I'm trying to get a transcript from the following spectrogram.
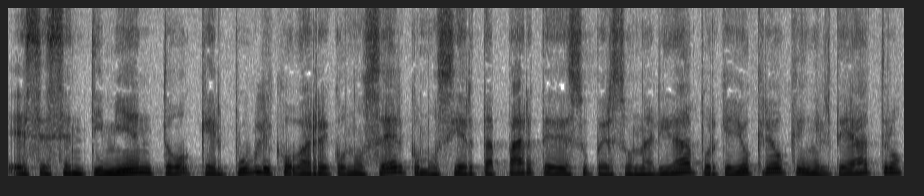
ese sentimiento que el público va a reconocer como cierta parte de su personalidad, porque yo creo que en el teatro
